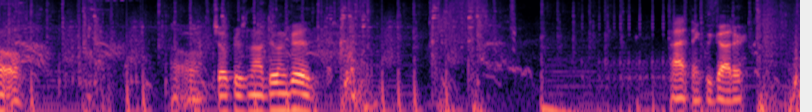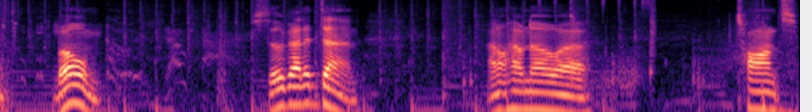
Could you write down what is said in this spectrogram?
Uh-oh. Uh-oh. Joker's not doing good. I think we got her. Boom. Still got it done. I don't have no uh, taunt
